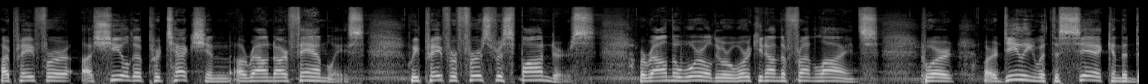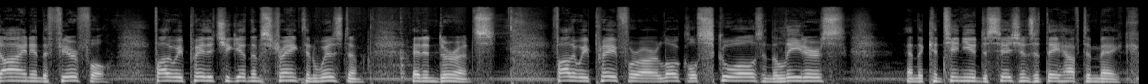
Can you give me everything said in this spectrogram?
I pray for a shield of protection around our families. We pray for first responders around the world who are working on the front lines, who are, are dealing with the sick and the dying and the fearful. Father, we pray that you give them strength and wisdom and endurance. Father, we pray for our local schools and the leaders and the continued decisions that they have to make.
